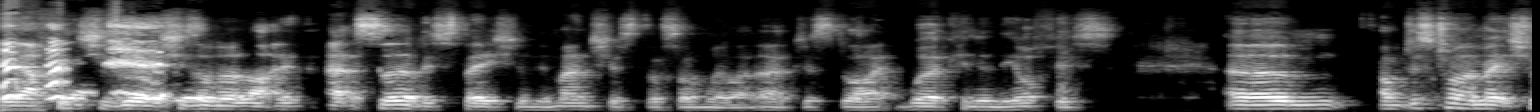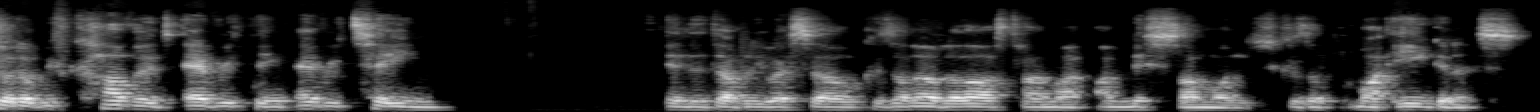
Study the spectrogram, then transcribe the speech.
yeah, I think she's yeah, she's on a like at a service station in Manchester somewhere like that, just like working in the office. Um, I'm just trying to make sure that we've covered everything, every team in the WSL because I know the last time I, I missed someone because of my eagerness.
